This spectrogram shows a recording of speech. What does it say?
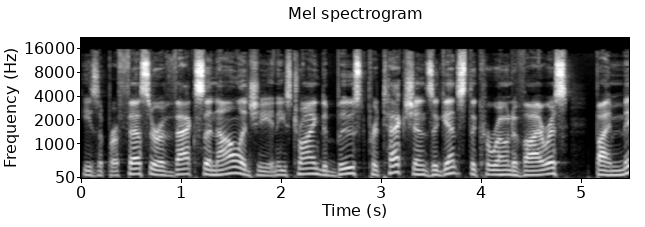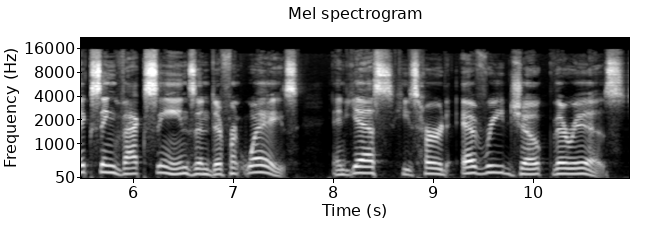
He's a professor of vaccinology, and he's trying to boost protections against the coronavirus by mixing vaccines in different ways. And yes, he's heard every joke there is.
